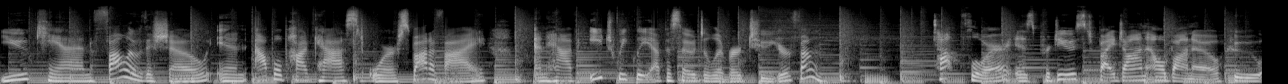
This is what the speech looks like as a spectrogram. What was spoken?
You can follow the show in Apple Podcast or Spotify and have each weekly episode delivered to your phone. Top Floor is produced by John Albano, who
